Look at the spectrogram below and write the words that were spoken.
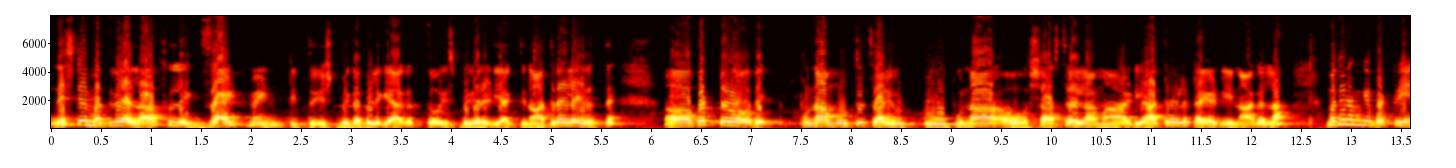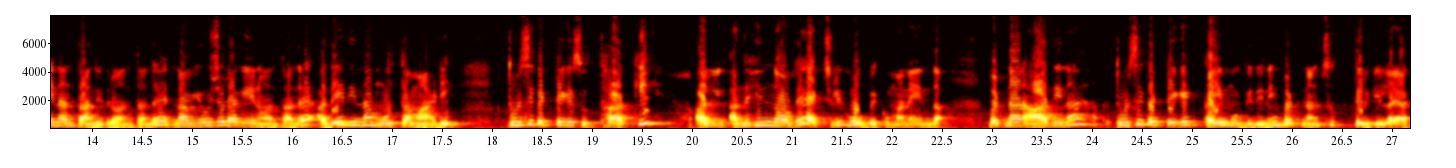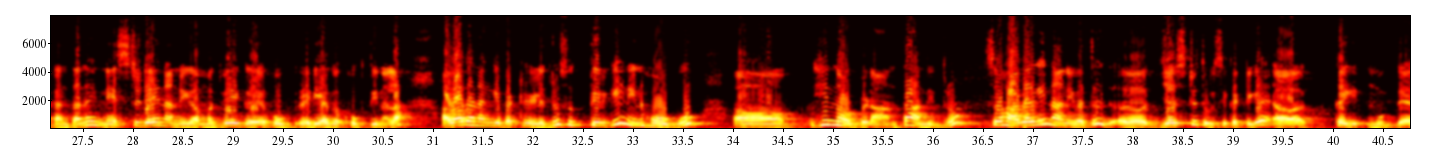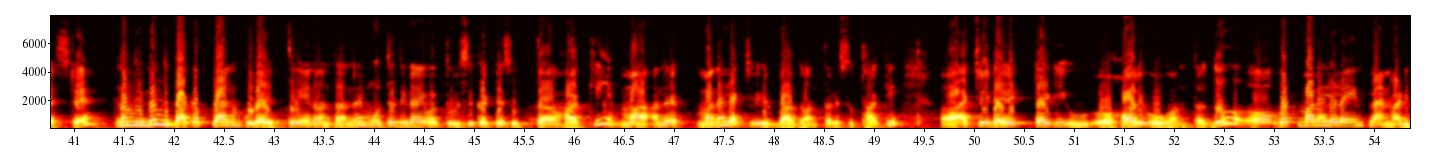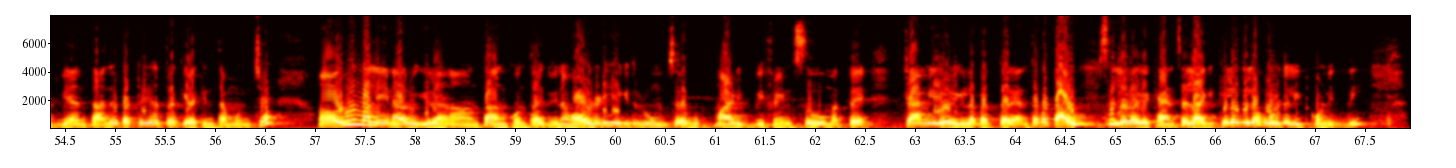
ನೆಕ್ಸ್ಟ್ ಡೇ ಮದುವೆ ಅಲ್ಲ ಫುಲ್ ಎಕ್ಸೈಟ್ಮೆಂಟ್ ಇತ್ತು. ಎಷ್ಟು ಬೇಗ ಬೆಳಗ್ಗೆ ಆಗುತ್ತೋ, ಎಷ್ಟು ಬೇಗ ರೆಡಿ ಆಗ್ತೀನೋ, ಆ ಥರ ಎಲ್ಲ ಇರುತ್ತೆ. ಬಟ್ ಅದೇ, ಪುನಃ ಮೂರ್ತದ ಸಾರಿ ಉಟ್ಟು, ಪುನಃ ಶಾಸ್ತ್ರ ಎಲ್ಲ ಮಾಡಿ, ಆ ಥರ ಎಲ್ಲ ಟಯರ್ಡ್ ಏನಾಗಲ್ಲ. ಮತ್ತು ನಮಗೆ ಭಟ್ರು ಏನಂತ ಅಂದಿದ್ರು ಅಂತಂದರೆ, ನಾವು ಯೂಶ್ವಲಾಗಿ ಏನು ಅಂತ ಅಂದರೆ ಅದೇ ದಿನ ಮೂರ್ತ ಮಾಡಿ ತುಳಸಿ ಕಟ್ಟೆಗೆ ಸುತ್ತ ಹಾಕಿ ಅಲ್ಲಿ, ಅಂದರೆ ಹಿಂದೆ ನೋಡಿದೆ ಆ್ಯಕ್ಚುಲಿ ಹೋಗಬೇಕು ಮನೆಯಿಂದ. ಬಟ್ ನಾನು ಆ ದಿನ ತುಳಸಿ ಕಟ್ಟೆಗೆ ಕೈ ಮುಗಿದಿದ್ದೀನಿ ಬಟ್ ನಾನು ಸುತ್ತಿರ್ಗಿಲ್ಲ. ಯಾಕಂತಂದರೆ ನೆಕ್ಸ್ಟ್ ಡೇ ನಾನು ಈಗ ಮದುವೆಗೆ ಹೋಗಿ ರೆಡಿ ಆಗೋಕೆ ಹೋಗ್ತೀನಲ್ಲ, ಅವಾಗ ನನಗೆ ಭಟ್ರು ಹೇಳಿದ್ರು, ಸುತ್ತಿರ್ಗಿ, ನೀನು ಹೋಗು. ಹಿಂದೆ ನೋಡ್ಬೇಡ ಅಂತ ಅಂದಿದ್ರು. ಸೊ ಹಾಗಾಗಿ ನಾನು ಇವತ್ತು ಜಸ್ಟ್ ತುಳಸಿ ಕಟ್ಟಿಗೆ ಕೈ ಮುಗ್ದೆ ಅಷ್ಟೇ. ನಮ್ದು ಇನ್ನೊಂದು ಬ್ಯಾಕಪ್ ಪ್ಲಾನ್ ಕೂಡ ಇತ್ತು. ಏನು ಅಂತ ಅಂದ್ರೆ, ಮೂರ್ತಿ ದಿನ ಇವಾಗ ತುಳಸಿ ಕಟ್ಟೆ ಸುತ್ತ ಹಾಕಿ, ಮ, ಅಂದ್ರೆ ಮನೇಲಿ ಆಕ್ಚುಲಿ ಇರಬಾರ್ದು ಅಂತಾರೆ ಸುತ್ತ ಹಾಕಿ. ಆಕ್ಚುಲಿ ಡೈರೆಕ್ಟ್ ಆಗಿ ಹಾಲಿಗೆ ಹೋಗುವಂಥದ್ದು. ಬಟ್ ಮನೇಲೆಲ್ಲ ಏನು ಪ್ಲಾನ್ ಮಾಡಿದ್ವಿ ಅಂತ ಅಂದ್ರೆ, ಭಟ್ರಿಗೆ ಹತ್ರ ಕೇಳೋಕ್ಕಿಂತ ಮುಂಚೆ ರೂಮಲ್ಲಿ ಏನಾದ್ರು ಇರೋಣ ಅಂತ ಅನ್ಕೊಂತಾ ಇದ್ವಿ. ನಾವು ಆಲ್ರೆಡಿ ಹೇಗಿದ್ರು ರೂಮ್ಸ್ ಎಲ್ಲ ಬುಕ್ ಮಾಡಿದ್ವಿ ಫ್ರೆಂಡ್ಸು ಮತ್ತು ಫ್ಯಾಮಿಲಿಯವರಿಗೆಲ್ಲ ಬರ್ತಾರೆ ಅಂತ ಬಟ್ ಆ ರೂಮ್ಸ್ ಎಲ್ಲ ಇವಾಗ ಕ್ಯಾನ್ಸಲ್ ಆಗಿ ಕೆಲವುದೆಲ್ಲ ಹೋಲ್ಡಲ್ಲಿ ಇಟ್ಕೊಂಡಿದ್ವಿ.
